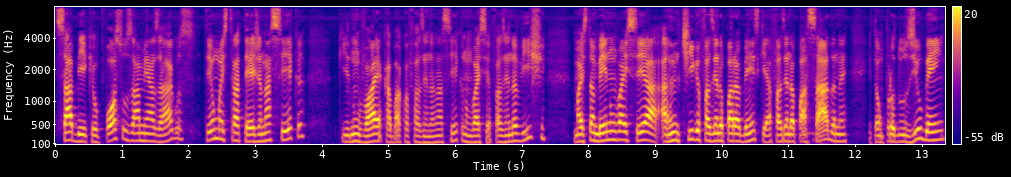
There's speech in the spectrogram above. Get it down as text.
saber que eu posso usar minhas águas, ter uma estratégia na seca que não vai acabar com a Fazenda na Seca, não vai ser a Fazenda Vixe, mas também não vai ser a, a antiga Fazenda Parabéns, que é a Fazenda passada, né? Então produziu bem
